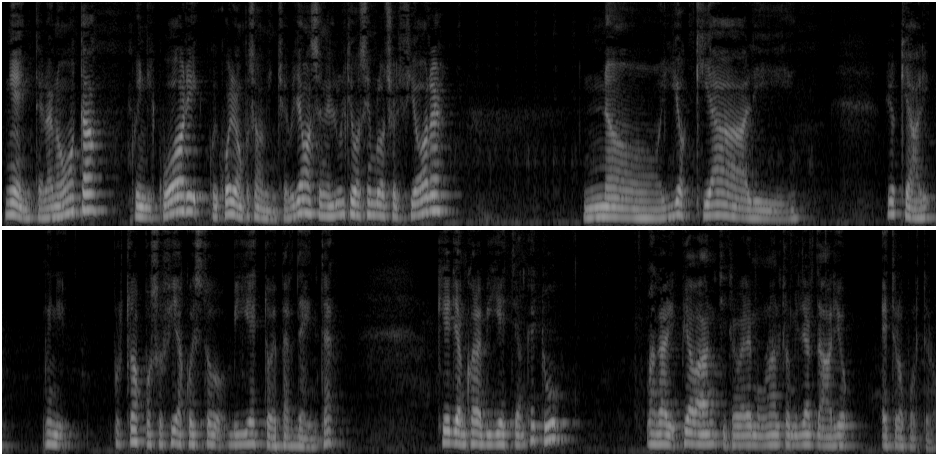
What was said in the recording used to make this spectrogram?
Niente, la nota, quindi cuori, quei cuori non possiamo vincere. Vediamo se nell'ultimo simbolo c'è il fiore. No, gli occhiali. Gli occhiali. Quindi purtroppo Sofia questo biglietto è perdente. Chiedi ancora biglietti anche tu magari più avanti troveremo un altro miliardario e te lo porterò.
